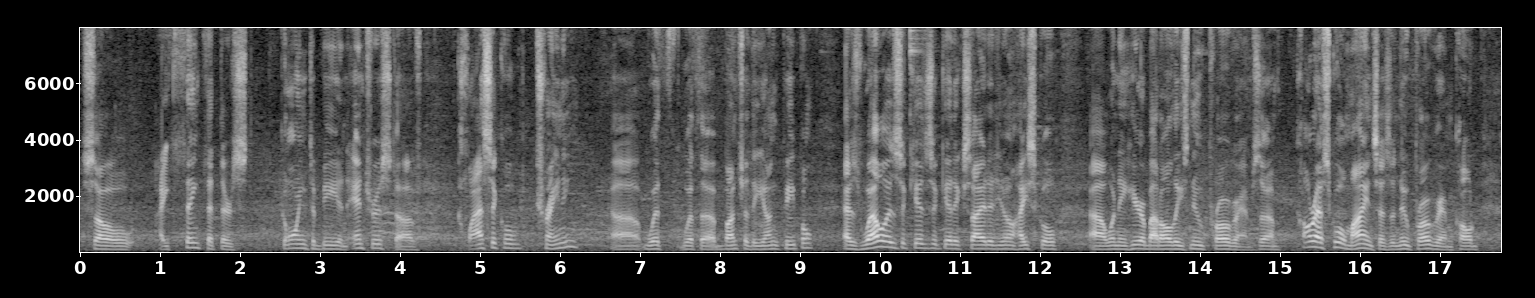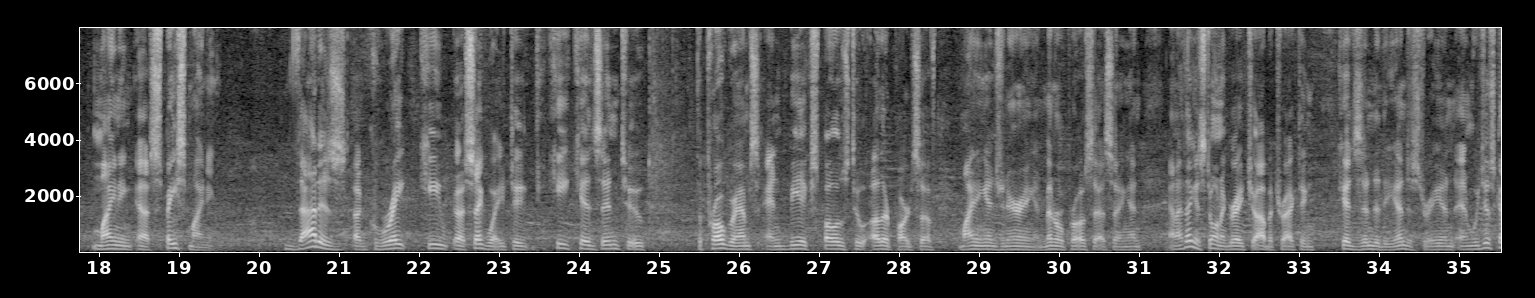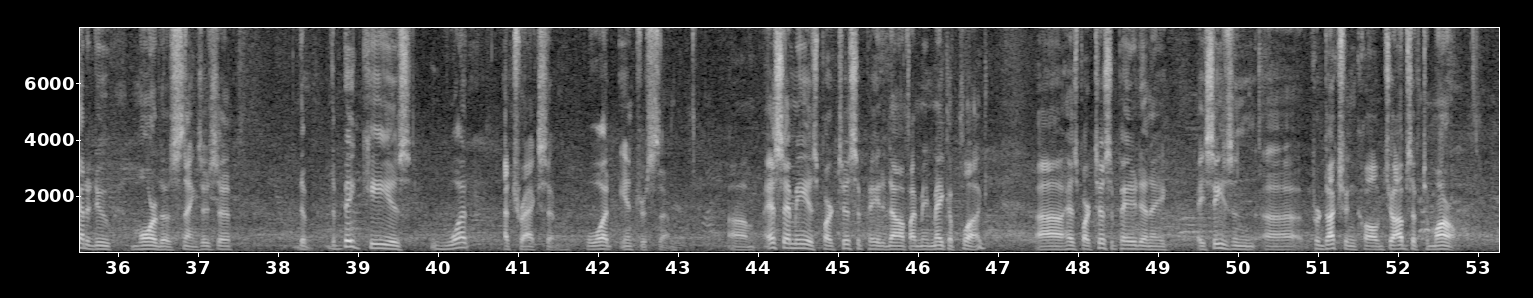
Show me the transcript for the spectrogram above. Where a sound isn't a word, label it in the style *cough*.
So I think that there's going to be an interest of classical training uh, with, with a bunch of the young people, as well as the kids that get excited, you know, high school, uh, when they hear about all these new programs. Um, Colorado School of Mines has a new program called mining, uh, space mining that is a great key uh, segue to key kids into the programs and be exposed to other parts of mining engineering and mineral processing. And, and I think it's doing a great job attracting kids into the industry. And, and we just got to do more of those things. There's a, the, the big key is what attracts them, what interests them. Um, SME has participated, now if I may make a plug, uh, has participated in a a season uh, production called Jobs of Tomorrow.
